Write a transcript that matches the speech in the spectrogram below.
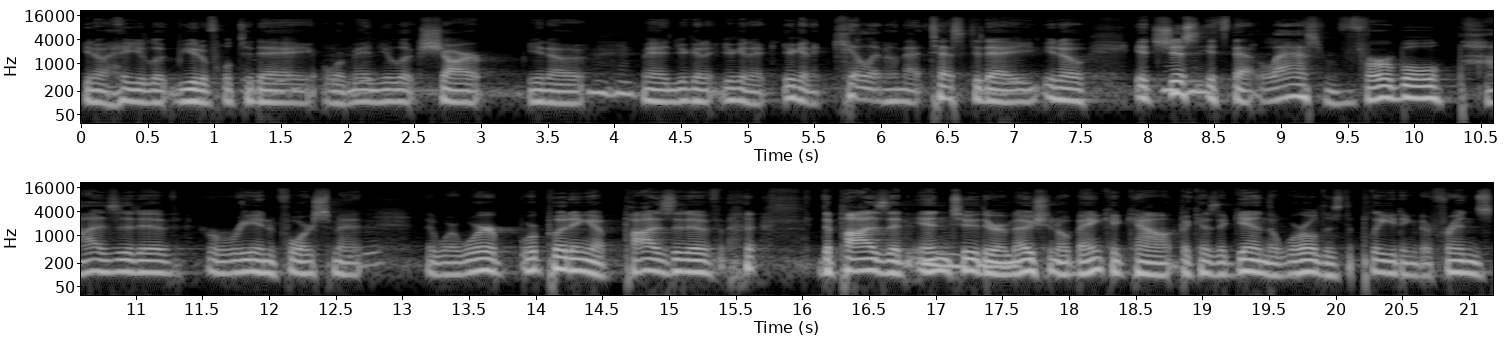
you know hey you look beautiful today mm-hmm. or man you look sharp you know mm-hmm. man you're gonna you're gonna you're gonna kill it on that test mm-hmm. today you know it's just it's that last verbal positive reinforcement that where we're we're putting a positive deposit into their emotional bank account because again the world is depleting their friends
